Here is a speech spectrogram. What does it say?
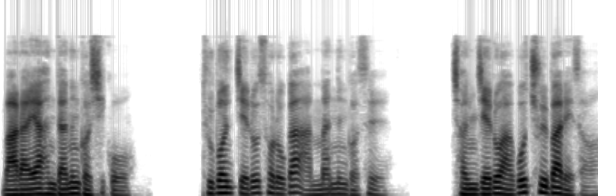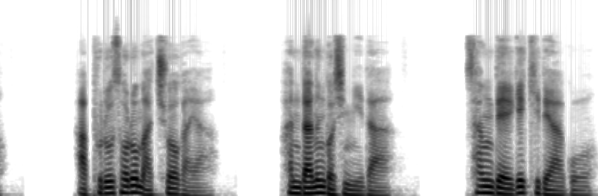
말아야 한다는 것이고 두 번째로 서로가 안 맞는 것을 전제로 하고 출발해서 앞으로 서로 맞추어 가야 한다는 것입니다. 상대에게 기대하고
